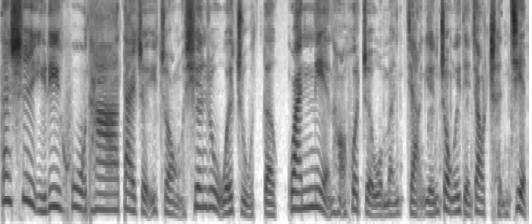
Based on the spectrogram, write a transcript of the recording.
但是以利户他带着一种先入为主的观念哈，或者我们讲严重一点叫成见，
